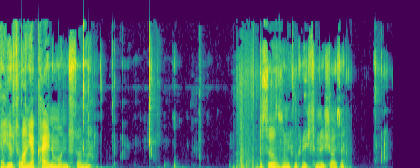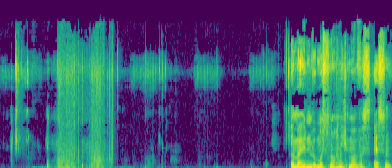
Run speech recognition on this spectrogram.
Ja, hier waren ja keine Monster, ne? Das ist nämlich wirklich ziemlich scheiße. Immerhin, wir mussten noch nicht mal was essen.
